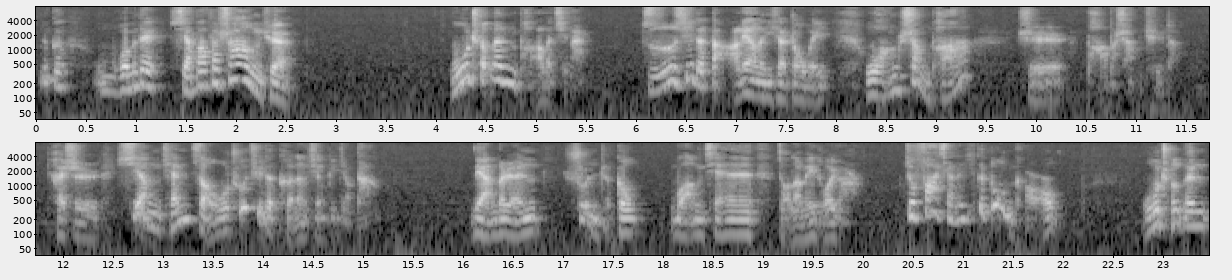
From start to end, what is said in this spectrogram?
那个，我们得想办法上去。吴承恩爬了起来，仔细的打量了一下周围，往上爬是爬不上去的，还是向前走出去的可能性比较大。两个人顺着沟往前走了没多远，就发现了一个洞口。吴承恩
